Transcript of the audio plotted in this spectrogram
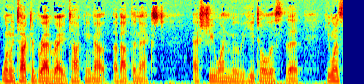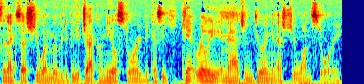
When we talked to Brad Wright talking about about the next SG1 movie, he told us that he wants the next SG1 movie to be a Jack O'Neill story because he, he can't really imagine doing an SG1 story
